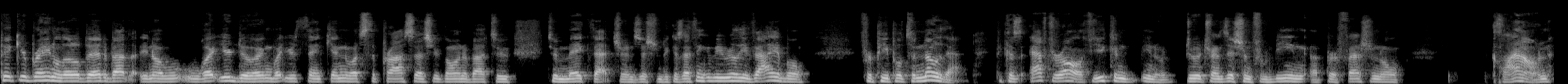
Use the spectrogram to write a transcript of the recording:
pick your brain a little bit about, you know, what you're doing, what you're thinking, what's the process you're going about to to make that transition because I think it'd be really valuable for people to know that. Because after all if you can you know do a transition from being a professional clown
